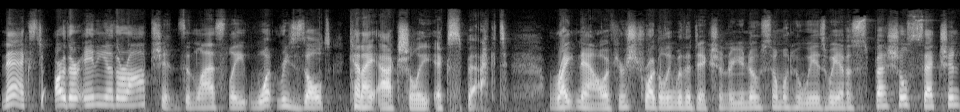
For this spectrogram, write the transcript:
Next, are there any other options? And lastly, what result can I actually expect? Right now, if you're struggling with addiction or you know someone who is, we have a special section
